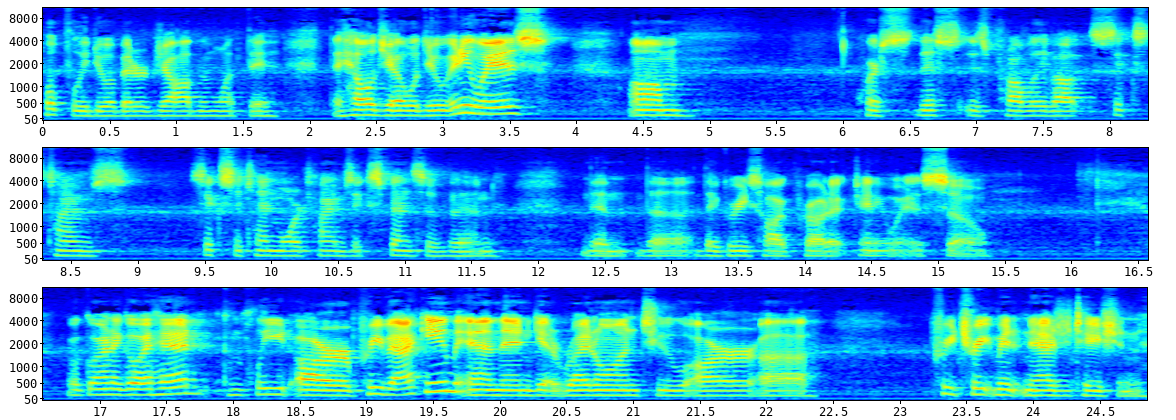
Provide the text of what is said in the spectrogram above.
hopefully do a better job than what the, the Hell Gel will do. Anyways, um, of course, this is probably about six times, six to ten more times expensive than than the the Grease Hog product. Anyways, so. We're going to go ahead, complete our pre-vacuum, and then get right on to our uh, pre-treatment and agitation.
